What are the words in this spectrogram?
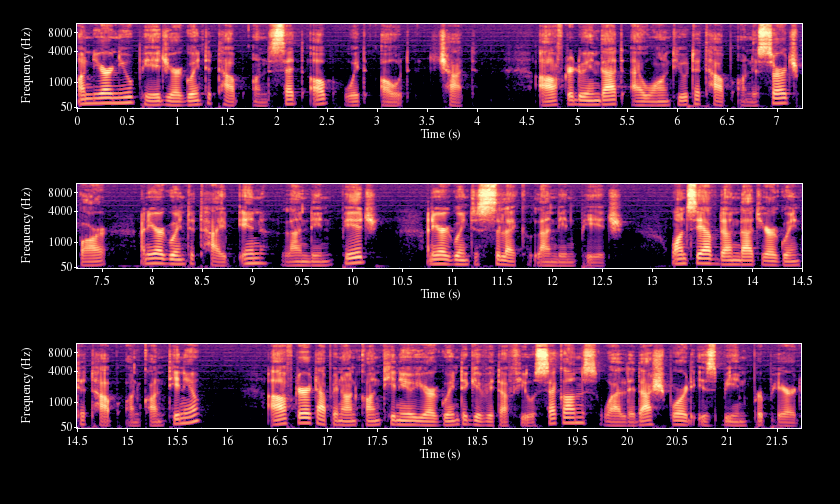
On your new page, you're going to tap on set up without chat. After doing that, I want you to tap on the search bar and you're going to type in landing page and you're going to select landing page. Once you have done that, you're going to tap on continue. After tapping on continue, you're going to give it a few seconds while the dashboard is being prepared.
